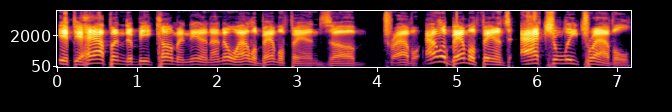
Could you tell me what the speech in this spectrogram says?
If you happen to be coming in, I know Alabama fans uh, travel. Alabama fans actually travel,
